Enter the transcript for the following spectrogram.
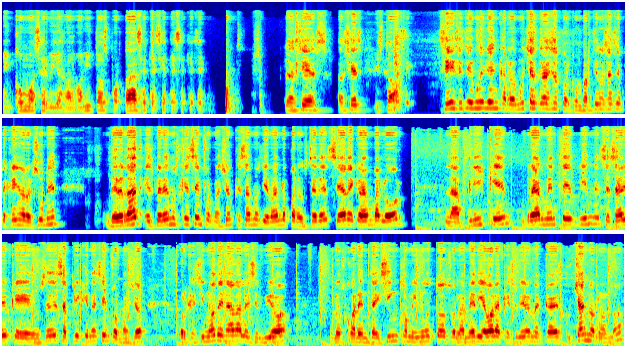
en cómo hacer videos más bonitos, portadas, etc, etc, etc. Así es, así es. ¿Listo? Sí, sí, sí, muy bien, Carlos. Muchas gracias por compartirnos ese pequeño resumen. De verdad, esperemos que esa información que estamos llevando para ustedes sea de gran valor, la apliquen. Realmente es bien necesario que ustedes apliquen esa información, porque si no, de nada les sirvió los 45 minutos o la media hora que estuvieron acá escuchándonos, ¿no?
